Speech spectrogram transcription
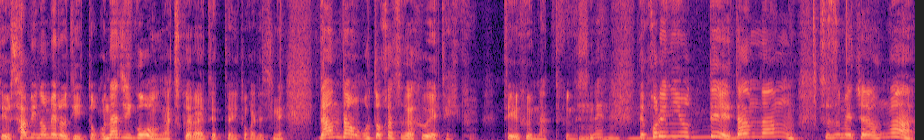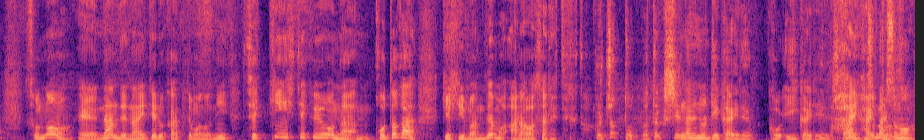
っていうサビのメロディーと同じ語音が作られてったりとかですねだんだん音数が増えていく。っていう風になっていくんですね。でこれによってだんだんすずめちゃんがその、えー、なんで泣いてるかってものに接近していくようなことが劇版でも表されてると。これちょっと私なりの理解でこう言い換えていいですか、はいはい、つまりその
